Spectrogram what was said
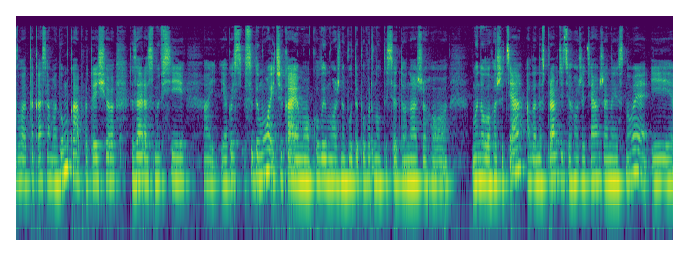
була така сама думка про те, що зараз ми всі якось сидимо і чекаємо, коли можна буде повернутися до нашого минулого життя, але насправді цього життя вже не існує, і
